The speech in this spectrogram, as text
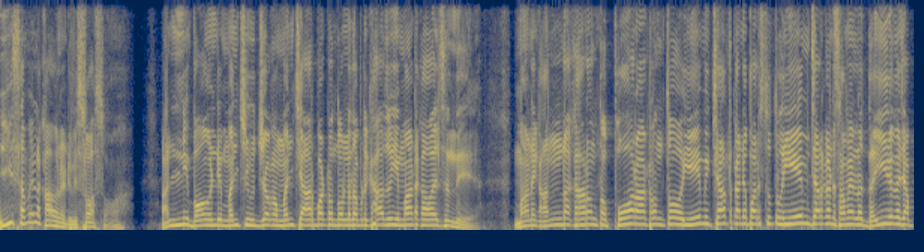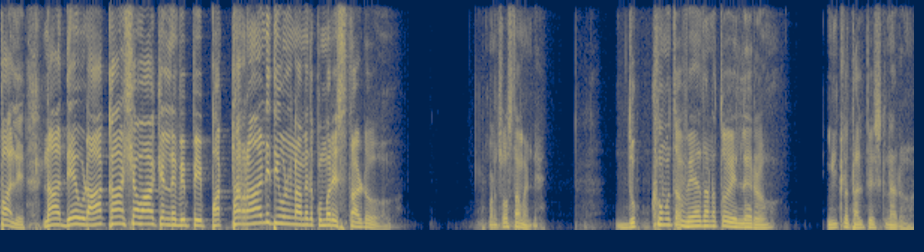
ఈ సమయంలో కావాలండి విశ్వాసం. అన్నీ బాగుండి మంచి ఉద్యోగం మంచి ఆర్భాటంతో ఉన్నప్పుడు కాదు ఈ మాట కావాల్సింది. మనకి అంధకారంతో పోరాటంతో ఏమి చేతకాని పరిస్థితులు ఏమి జరగని సమయంలో ధైర్యంగా చెప్పాలి. నా దేవుడు ఆకాశవాక్యల్ని విప్పి పట్టరాని దేవుడు నా మీద కుమ్మరిస్తాడు. మనం చూస్తామండి. దుఃఖముతో వేదనతో వెళ్ళారు. ఇంట్లో తలుపేసుకున్నారు.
